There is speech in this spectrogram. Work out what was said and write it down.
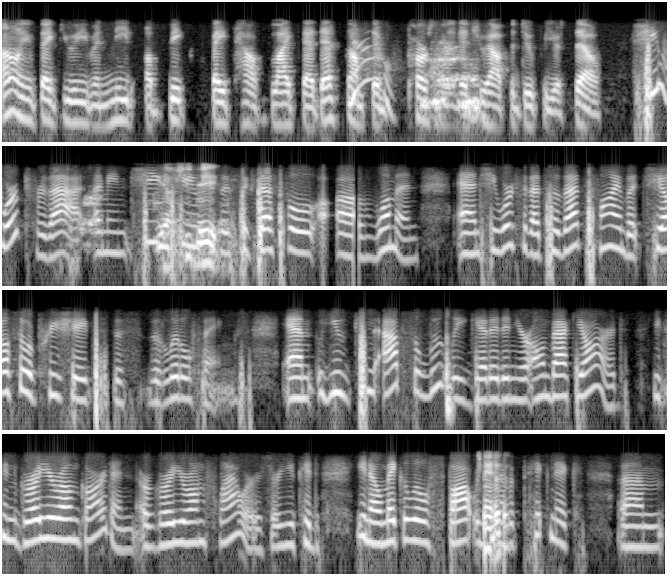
I don't even think you even need a big space house like that. That's something no. personal that you have to do for yourself. She worked for that. I mean, she yeah, she, she was a successful uh, woman, and she worked for that. So that's fine. But she also appreciates this the little things, and you can absolutely get it in your own backyard. You can grow your own garden or grow your own flowers, or you could, you know, make a little spot where you can have a picnic um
